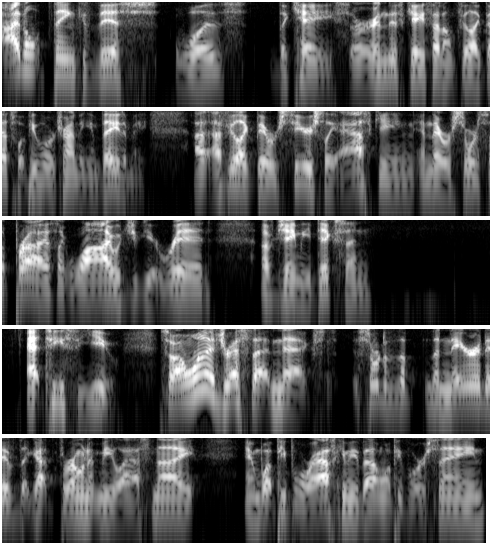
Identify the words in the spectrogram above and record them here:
I don't think this was the case, or in this case, I don't feel like that's what people were trying to convey to me. I, I feel like they were seriously asking and they were sort of surprised, like, why would you get rid of Jamie Dixon at TCU? So I want to address that next, sort of the, the narrative that got thrown at me last night and what people were asking me about and what people were saying.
